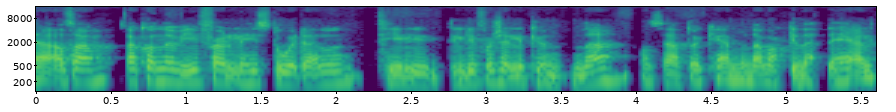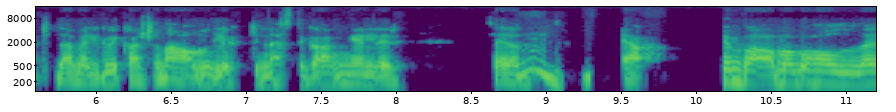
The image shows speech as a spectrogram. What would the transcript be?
ja, altså, Da kan jo vi følge historien til, til de forskjellige kundene og se at ok, men da var ikke dette helt. Da velger vi kanskje en annen look neste gang, eller ser at Mm. ja, hun ba om å beholde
